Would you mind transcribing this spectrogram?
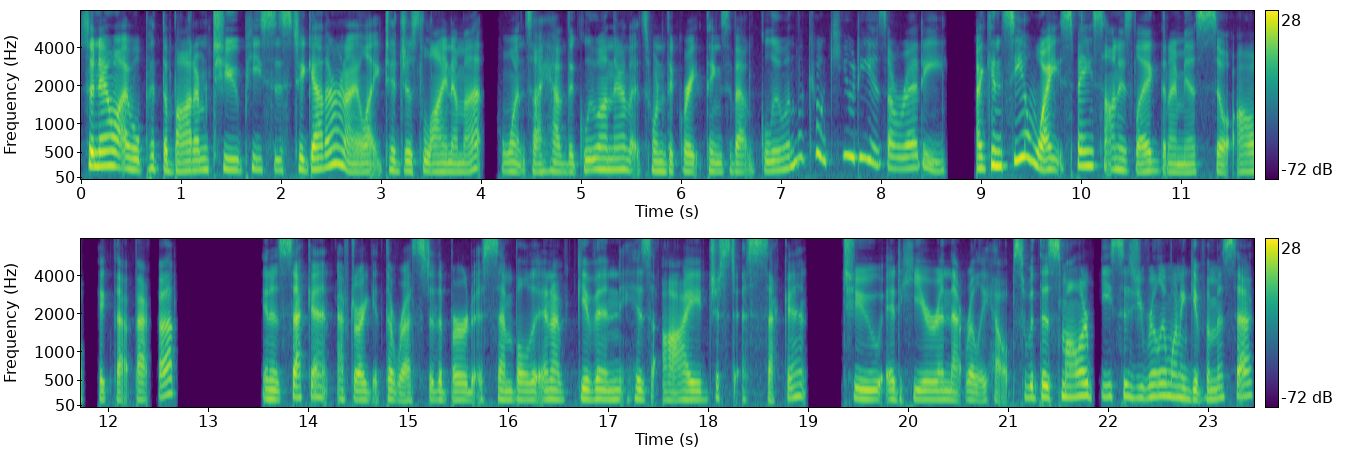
So now I will put the bottom two pieces together and I like to just line them up once I have the glue on there. That's one of the great things about glue. And look how cute he is already. I can see a white space on his leg that I missed, so I'll pick that back up in a second after I get the rest of the bird assembled. And I've given his eye just a second to adhere, and that really helps. With the smaller pieces, you really want to give them a sec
